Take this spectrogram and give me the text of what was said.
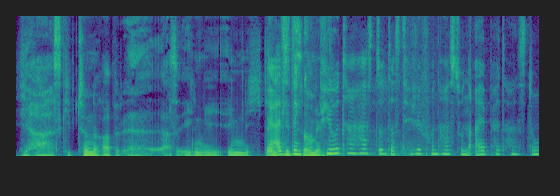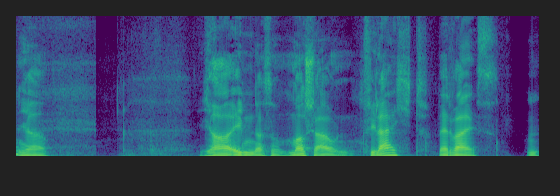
Ja, es gibt schon noch, aber äh, also irgendwie eben nicht. Ja, also den so mit- Computer hast du, das Telefon hast du, ein iPad hast du. Ja. Ja, eben, also mal schauen. Vielleicht, wer weiß. Hm.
